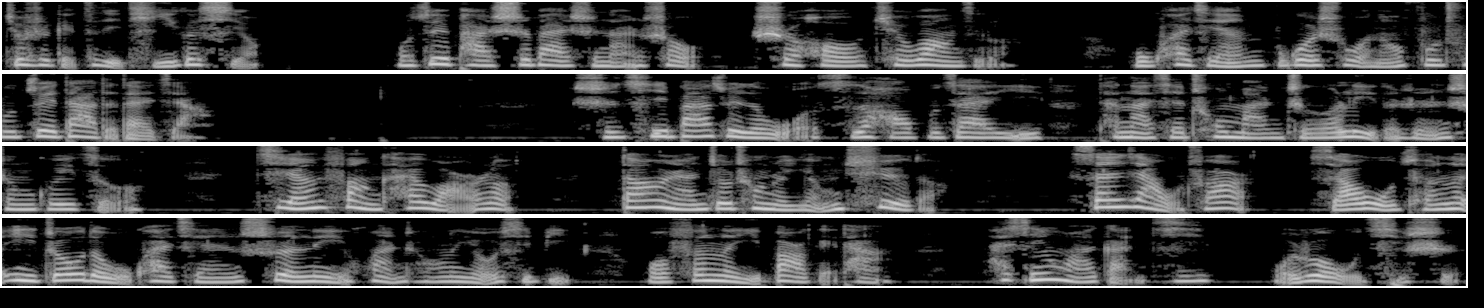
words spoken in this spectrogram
就是给自己提一个醒。我最怕失败时难受，事后却忘记了。五块钱不过是我能付出最大的代价。十七八岁的我丝毫不在意他那些充满哲理的人生规则。既然放开玩了，当然就冲着赢去的。三下五除二，小五存了一周的五块钱顺利换成了游戏币，我分了一半给他。他心怀感激，我若无其事。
